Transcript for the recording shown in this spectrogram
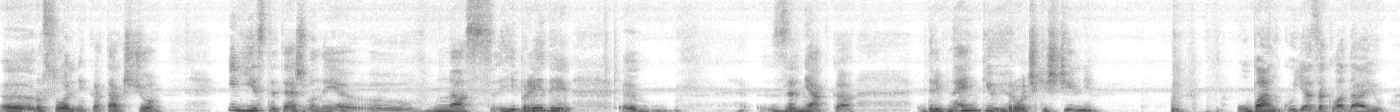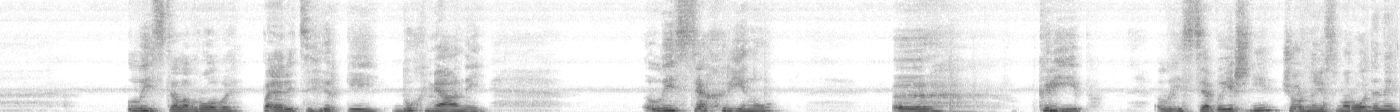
е, розсольника. Так що і їсти теж вони е, в нас гібриди, е, зернятка дрібненькі, огірочки щільні. У банку я закладаю листя лаврове, перець гіркий, духмяний, листя хріну, е, кріп, листя вишні, чорної смородини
